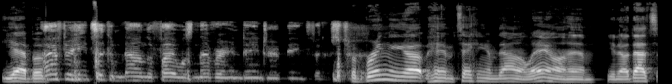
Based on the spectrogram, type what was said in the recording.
Yeah, but after he took him down, the fight was never in danger of being finished. But bringing up him taking him down and lay on him, you know, that's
